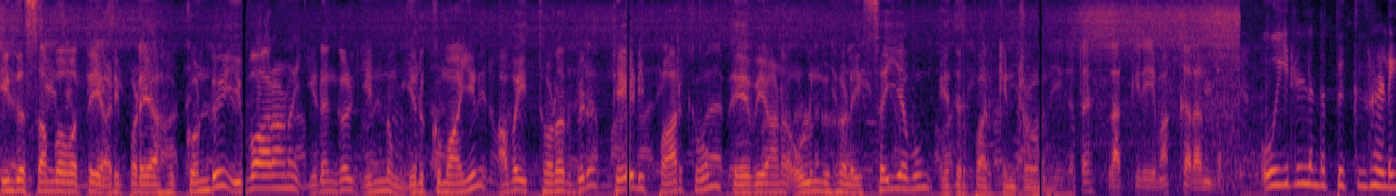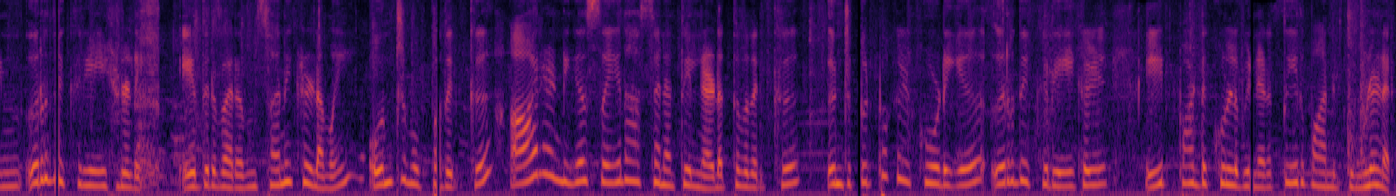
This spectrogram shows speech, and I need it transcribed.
இந்த சம்பவத்தை அடிப்படையாக கொண்டு இவ்வாறான இடங்கள் இன்னும் இருக்குமாயின் அவை தொடர்பில் தேடி பார்க்கவும் தேவையான ஒழுங்குகளை செய்யவும் எதிர்பார்க்கின்றோம். உயிரிழந்த பிக்குகளின் இறுதிக் கிரியைகளை எதிர்வரும் சனிக்கிழமை ஒன்று முப்பதுக்கு ஆரண்ய சேனாசனத்தில் நடத்துவதற்கு இன்று பிற்பகல் கூடிய இறுதிக் கிரியைகள் ஏற்பாட்டுக் குழுவினர் தீர்மானித்துள்ளனர்.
